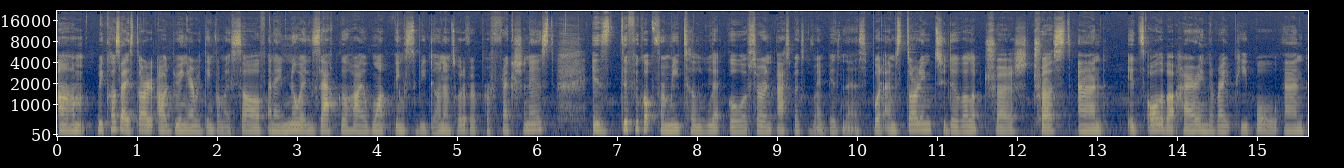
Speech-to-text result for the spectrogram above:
um, because I started out doing everything for myself and I know exactly how I want things to be done. I'm sort of a perfectionist. It's difficult for me to let go of certain aspects of my business, but I'm starting to develop trust, trust and it's all about hiring the right people and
